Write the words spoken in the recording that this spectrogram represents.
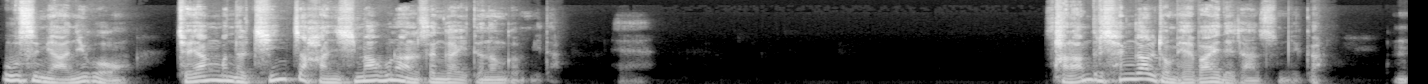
웃음이 아니고 저 양반들 진짜 한심하구나 하는 생각이 드는 겁니다. 사람들이 생각을 좀 해봐야 되지 않습니까 음.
